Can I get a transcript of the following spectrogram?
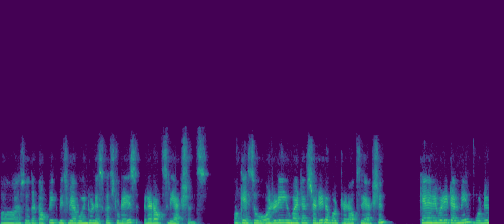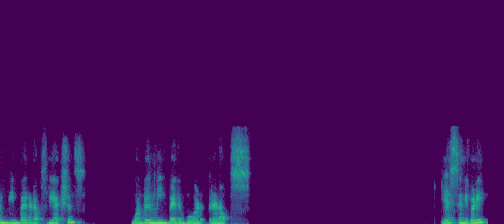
Uh, so the topic which we are going to discuss today is redox reactions. Okay, so already you might have studied about redox reaction. Can anybody tell me what do you mean by redox reactions? What do you mean by the word redox? Yes, anybody?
